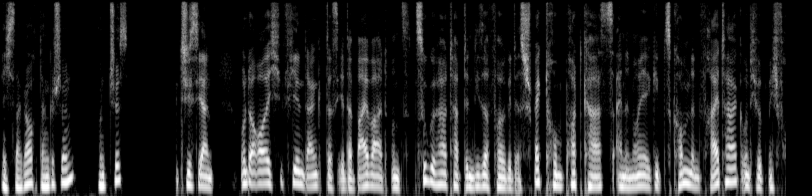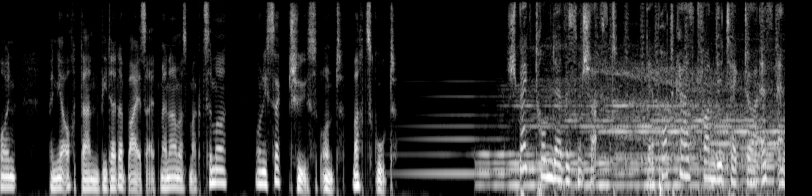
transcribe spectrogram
Ich sage auch Dankeschön und Tschüss. Tschüss, Jan. Und auch euch vielen Dank, dass ihr dabei wart und zugehört habt in dieser Folge des Spektrum Podcasts. Eine neue gibt es kommenden Freitag und ich würde mich freuen, wenn ihr auch dann wieder dabei seid. Mein Name ist Marc Zimmer und ich sage Tschüss und macht's gut. Spektrum der Wissenschaft, der Podcast von Detektor FM.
